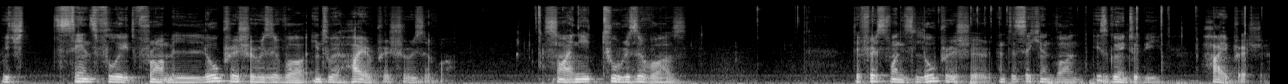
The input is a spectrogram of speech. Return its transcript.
which sends fluid from a low pressure reservoir into a higher pressure reservoir. So I need two reservoirs the first one is low pressure and the second one is going to be high pressure.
